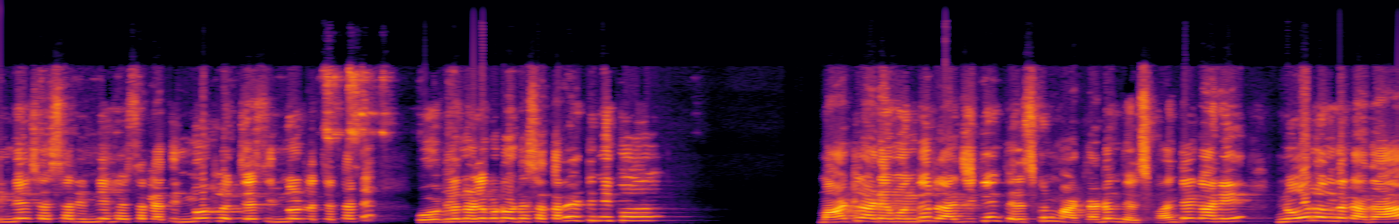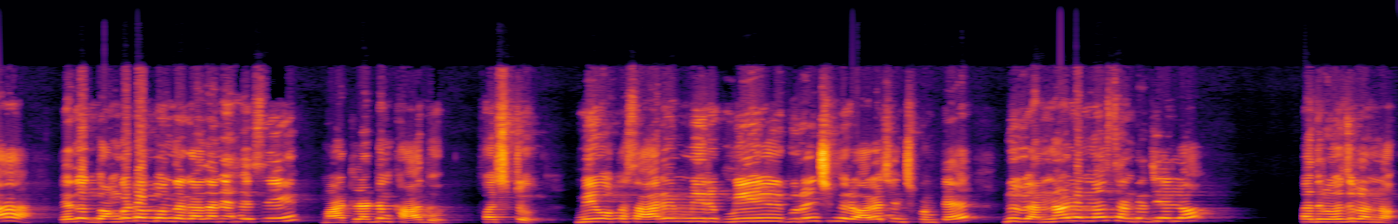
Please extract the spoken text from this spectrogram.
ఇన్నే చేస్తారు ఇన్నే చేస్తారు లేకపోతే ఇన్నోట్లు వచ్చేసి ఇన్నోట్లు వచ్చేస్తే అంటే ఓట్ల నోళ్ళు కూడా ఓటేస్తారా ఏంటి మీకు? మాట్లాడే ముందు రాజకీయం తెలుసుకుని మాట్లాడడం తెలుసుకో. అంతేగాని నోరు ఉంది కదా ఏదో దొంగ డబ్బు ఉంది కదా అనేసి మాట్లాడడం కాదు. ఫస్ట్ మీ ఒకసారి మీరు మీ గురించి మీరు ఆలోచించుకుంటే నువ్వు ఎన్నాళ్ళు ఉన్నావు సెంట్రల్ జైల్లో? పది రోజులు ఉన్నావు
